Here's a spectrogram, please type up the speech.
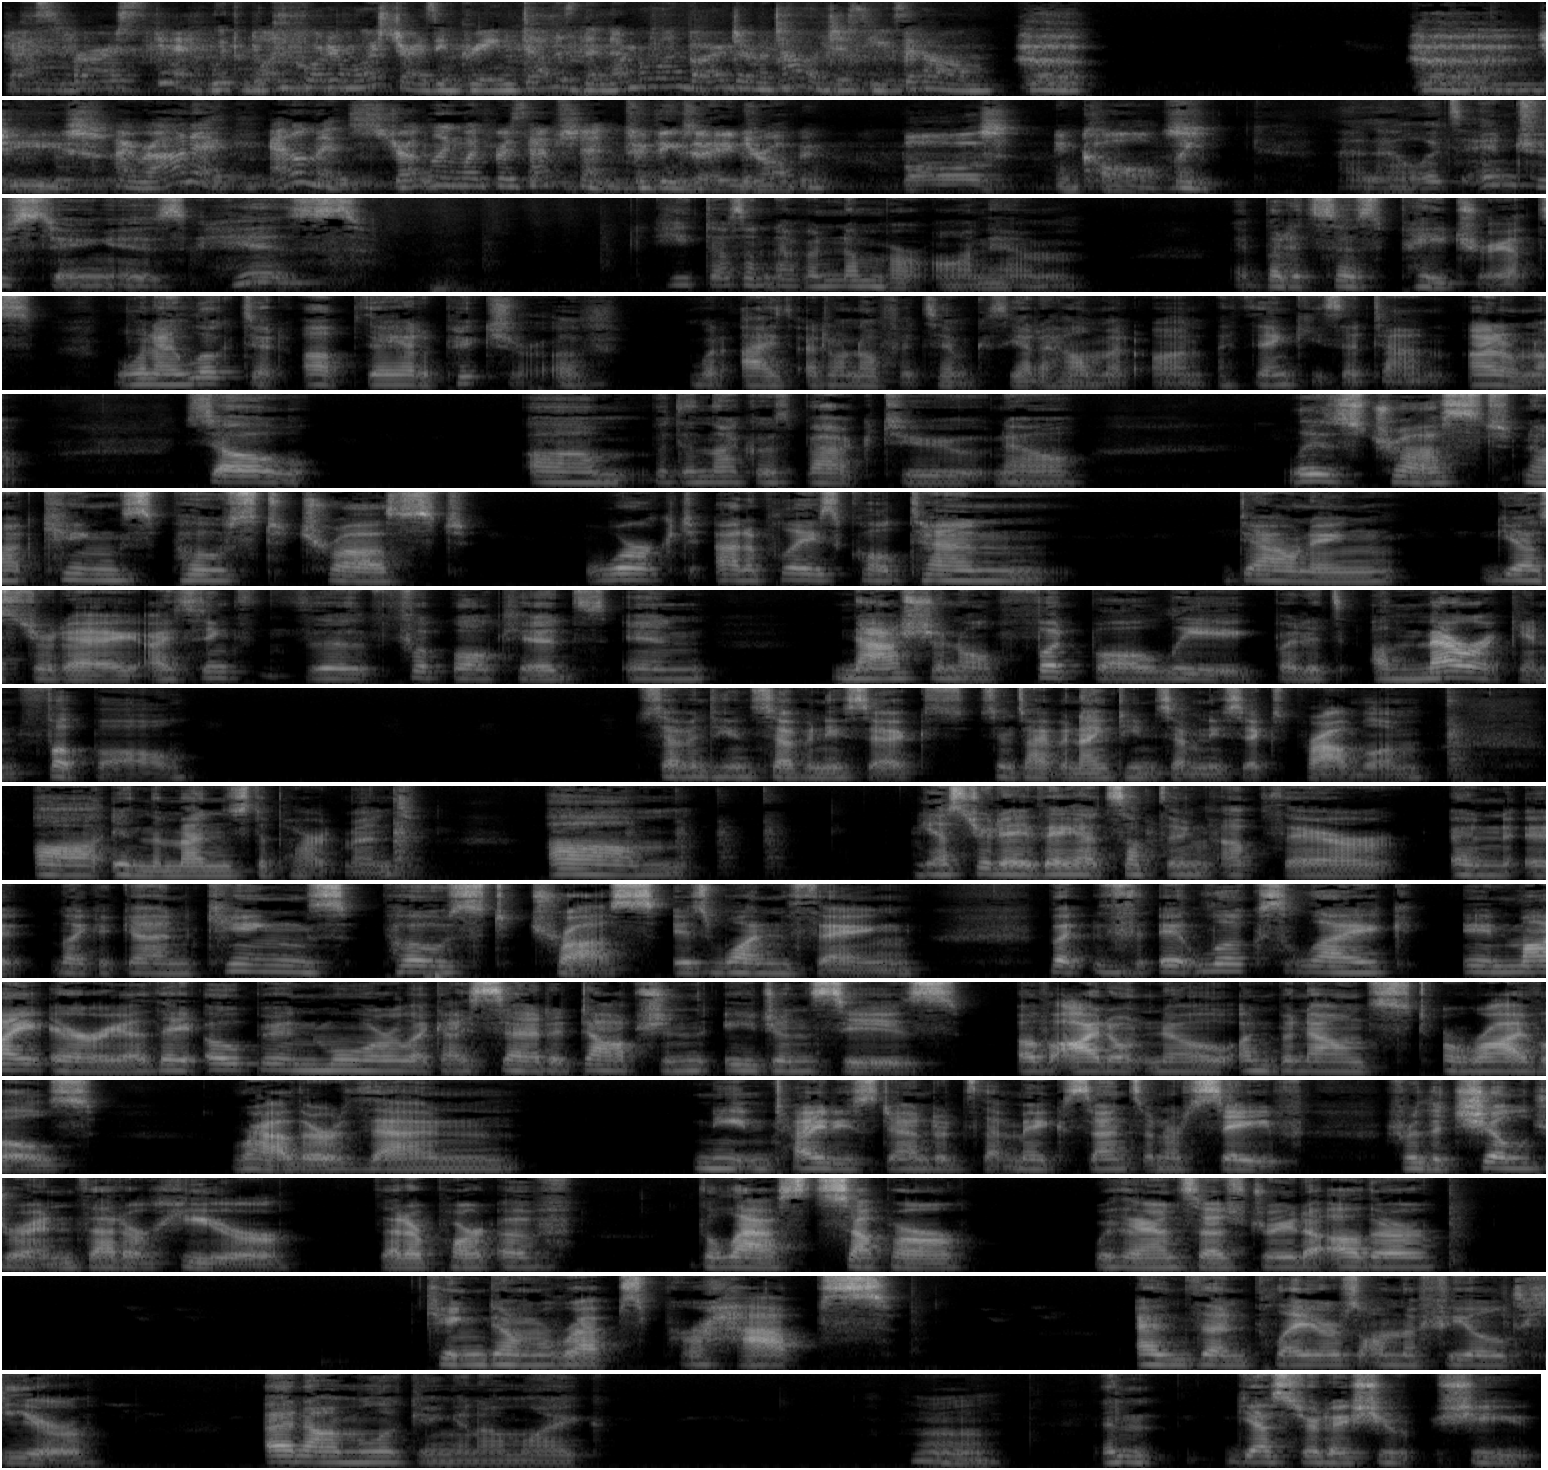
Best for our skin. With one quarter moisturizing cream, Dove is the number one bar dermatologists use at home. Jeez. Ironic. Edelman's struggling with reception. Two things I hate dropping balls and calls. Like and now what's interesting is his, he doesn't have a number on him, but it says Patriots. When I looked it up, they had a picture of what I, I don't know if it's him because he had a helmet on. I think he said 10. I don't know. So, um, but then that goes back to now Liz Trust, not King's Post Trust, worked at a place called 10 Downing yesterday. I think the football kids in National Football League, but it's American football. 1776, since I have a 1976 problem uh, in the men's department. Um, yesterday they had something up there, and it, like, again, King's Post Trust is one thing but it looks like in my area they open more like i said adoption agencies of I don't know unbeknownst arrivals rather than neat and tidy standards that make sense and are safe for the children that are here that are part of the last supper with ancestry to other kingdom reps perhaps and then players on the field here. And i'm looking and i'm like hmm. And yesterday she she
